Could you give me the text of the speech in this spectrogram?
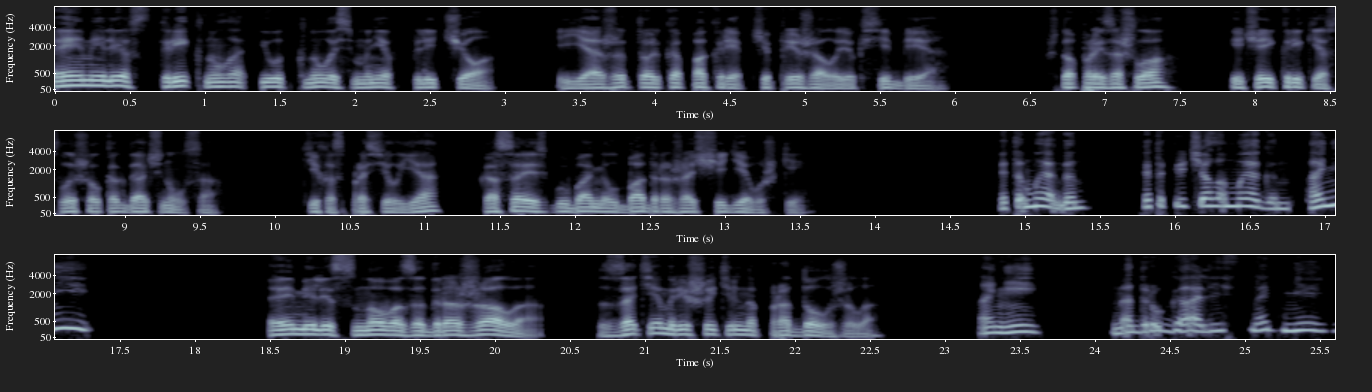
Эмили вскрикнула и уткнулась мне в плечо. Я же только покрепче прижал ее к себе. Что произошло? И чей крик я слышал, когда очнулся? Тихо спросил я, касаясь губами лба дрожащей девушки. «Это Меган! Это кричала Меган! Они...» Эмили снова задрожала, затем решительно продолжила. «Они надругались над ней.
